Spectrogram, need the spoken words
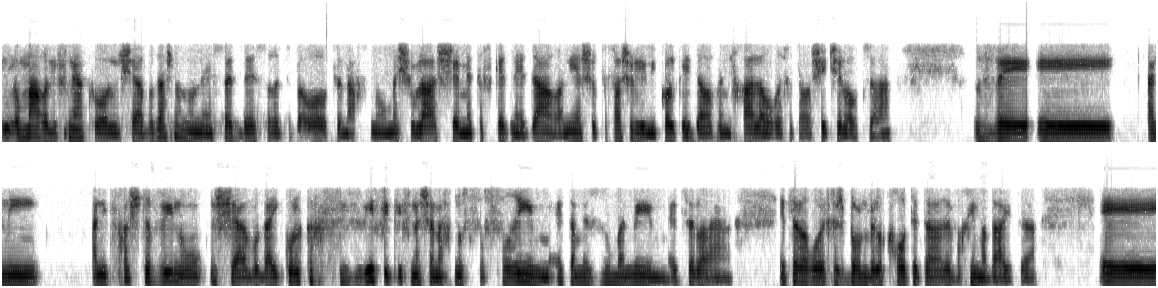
לומר לפני הכל שהעבודה שלנו נעשית בעשר אצבעות, אנחנו משולש אה, מתפקד נהדר, אני השותפה שלי ניקול קידר ומיכל העורכת הראשית של ההוצאה, ואני אני צריכה שתבינו שהעבודה היא כל כך סיזיפית לפני שאנחנו סופרים את המזומנים אצל, ה, אצל הרואה חשבון ולוקחות את הרווחים הביתה. אה,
